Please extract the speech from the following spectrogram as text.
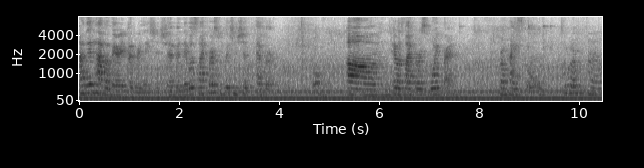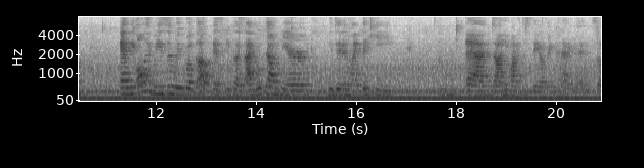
I did have a very good relationship, and it was my first relationship ever. Oh. Um, it was my first boyfriend from high school, Okay. and the only reason we broke up is because I moved down here. He didn't like the heat, and uh, he wanted to stay up in Connecticut. So,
